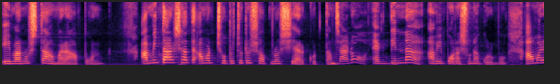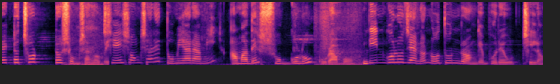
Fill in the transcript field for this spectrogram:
এই মানুষটা আমার আপন। আমি তার সাথে আমার ছোট ছোট স্বপ্ন শেয়ার করতাম। জানো, একদিন না আমি পড়াশোনা করব। আমার একটা ছোট্ট সংসার হবে। সেই সংসারে তুমি আর আমি আমাদের সুখগুলো কুড়াবো। দিনগুলো যেন নতুন রঙে ভরে উঠছিল।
